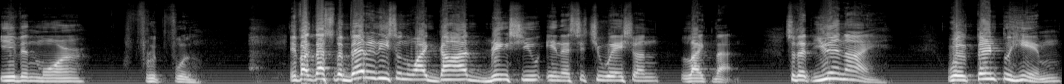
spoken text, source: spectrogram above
even more fruitful. In fact, that's the very reason why God brings you in a situation like that. So that you and I will turn to Him,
